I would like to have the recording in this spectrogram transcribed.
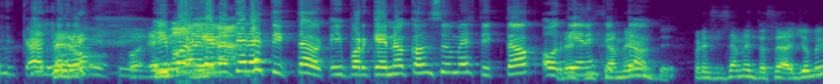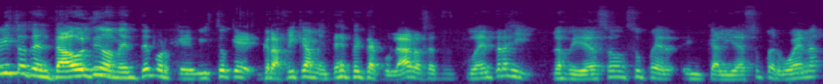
es ¿Y por qué no tienes TikTok? ¿Y por qué no consumes TikTok o tienes TikTok? Precisamente, precisamente. O sea, yo me he visto tentado últimamente porque he visto que gráficamente es espectacular. O sea, tú, tú entras y los videos son súper, en calidad súper buena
